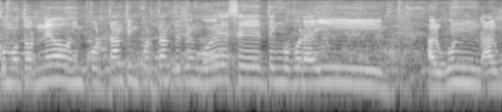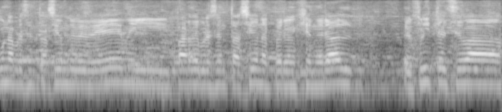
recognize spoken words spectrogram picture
como torneos importantes, importantes tengo ese, tengo por ahí algún, alguna presentación de BDM y un par de presentaciones, pero en general el freestyle se va,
